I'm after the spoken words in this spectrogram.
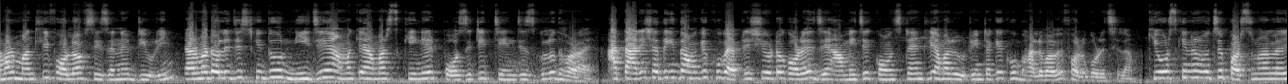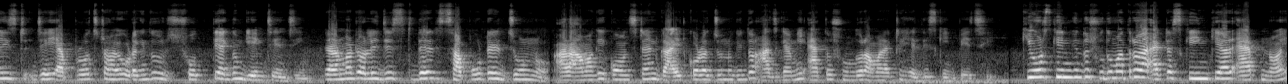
আমার মান্থলি ফলো আপ সিজনের ডিউরিং ডার্মাটোলজিস্ট কিন্তু নিজে আমাকে আমার স্কিনের পজিটিভ চেঞ্জেসগুলো ধরায়। আর তারই সাথে কিন্তু আমাকে খুব অ্যাপ্রিসিয়েটও করে যে আমি যে কনস্ট্যান্টলি আমার রুটিনটাকে খুব ভালোভাবে ফলো করেছিলাম। কিওর স্কিনের হচ্ছে পার্সোনালাইজড যেই অ্যাপ্রোচটা হয়, ওটা কিন্তু সত্যি একদম গেম চেঞ্জিং ডার্মাটোলজিস্টদের সাপোর্টের জন্য আর আমাকে কনস্ট্যান্ট গাইড করার জন্য কিন্তু আজকে আমি এত সুন্দর আমার একটা হেলদি স্কিন পেয়েছি। কিওর স্কিন কিন্তু শুধুমাত্র একটা স্কিন কেয়ার অ্যাপ নয়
